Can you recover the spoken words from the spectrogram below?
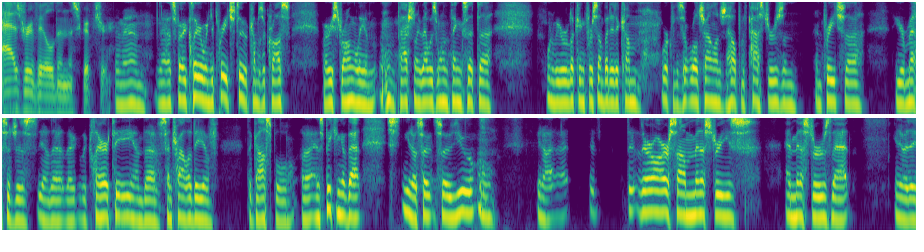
as revealed in the scripture. Amen. Yeah, it's very clear when you preach too. It comes across very strongly and passionately. That was one of the things that uh, when we were looking for somebody to come work with us at World Challenge to help with pastors and, and preach, uh, your messages, you know, the, the, the clarity and the centrality of the gospel. Uh, and speaking of that, you know, so so you, you know, it, there are some ministries and ministers that, you know, they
